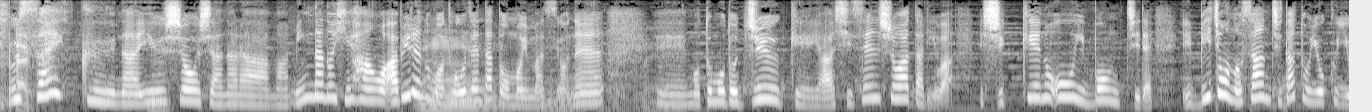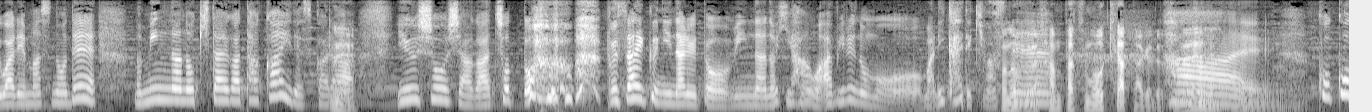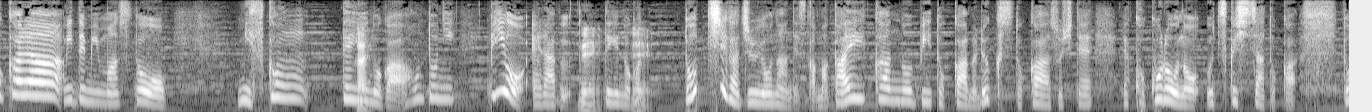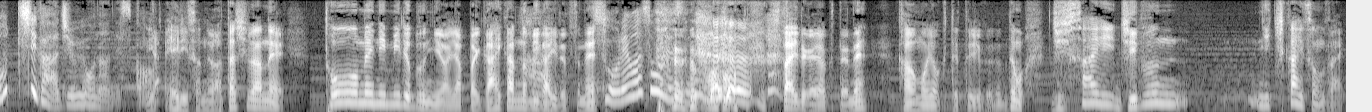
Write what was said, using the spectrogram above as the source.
ブサイクな優勝者なら、まあ、みんなの批判を浴びるのも当然だと思いますよね。えー、もともと重慶や四川省あたりは湿気の多い盆地でえー美女の産地だとよく言われますので、まあ、みんなの期待が高いですから、ね優勝者がちょっとブサイクになるとみんなの批判を浴びるのも、まあ、理解できますその分ね反発も大きかったわけですね。はい。うん。ここから見てみますとミスコンっていうのが本当に美を選ぶええっていうのがええどっちが重要なんですか、まあ、外観の美とか、まあ、ルックスとかそしてえ心の美しさとかどっちが重要なんですか？いや、エリーさんね、私はね、遠目に見る分にはやっぱり外観の美がいいですね。それはそうですね スタイルが良くてね、顔も良くてという。でも、実際自分に近い存在。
